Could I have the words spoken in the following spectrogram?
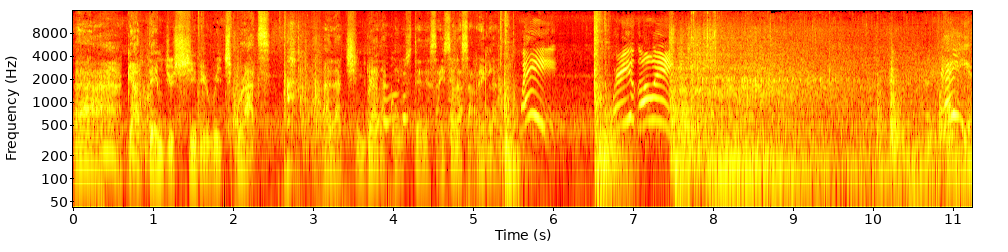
Ah, goddamn you shitty rich brats. A la chingada con ustedes, ahí se las arreglan. Wait! Where are you going? Hey!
